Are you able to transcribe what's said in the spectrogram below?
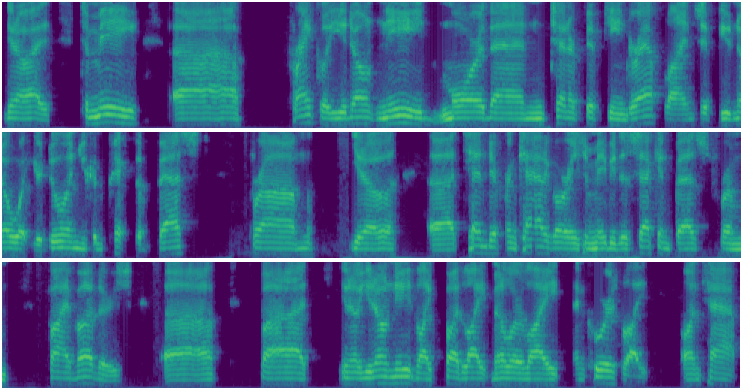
You know, I, to me, uh, frankly, you don't need more than 10 or 15 draft lines. If you know what you're doing, you can pick the best from, you know, uh, 10 different categories and maybe the second best from five others. Uh, but you know you don't need like Bud Light, Miller Lite, and Coors Light on tap.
